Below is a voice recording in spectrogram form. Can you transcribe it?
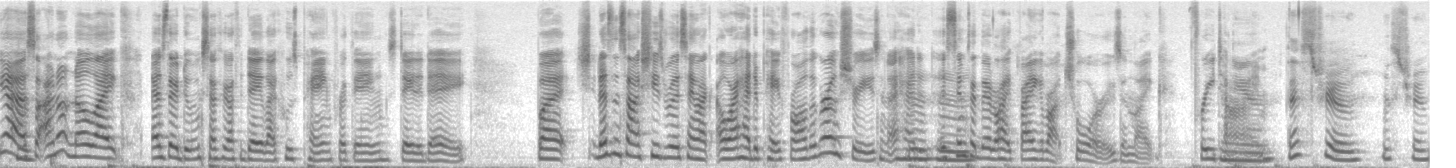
Yeah, Hmm. so I don't know like as they're doing stuff throughout the day like who's paying for things day to day. But it doesn't sound like she's really saying like, "Oh, I had to pay for all the groceries and I had to, it seems Mhm. like they're like fighting about chores and like free Yeah, time. that's true. That's true.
